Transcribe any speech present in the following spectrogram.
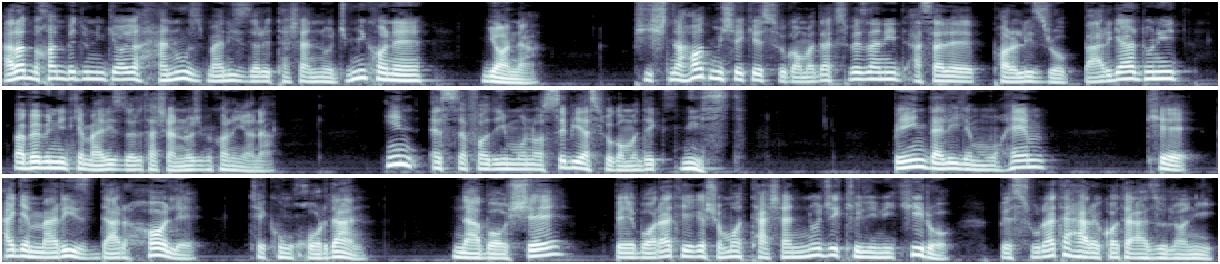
الان می‌خوایم بدونیم که آیا هنوز مریض داره تشنج می‌کنه یا نه. پیشنهاد میشه که سوگامادکس بزنید اثر پارالیز رو برگردونید و ببینید که مریض داره تشنج می‌کنه یا نه. این استفاده مناسبی از سوگامادکس نیست. به این دلیل مهم که اگه مریض در حال تکون خوردن نباشه به عبارت اگه شما تشنج کلینیکی رو به صورت حرکات عضلانی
